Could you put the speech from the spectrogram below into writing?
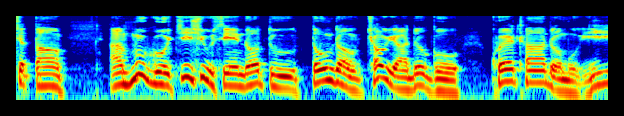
8000အမှုကိုကြည့်ရှုစင်သောသူ3600တို့ကိုခွဲထားတော်မူ၏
